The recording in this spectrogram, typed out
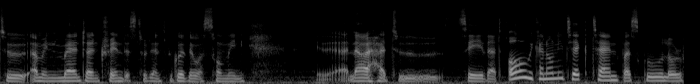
to, I mean, mentor and train the students because there were so many. Uh, now I had to say that, oh, we can only take 10 per school or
